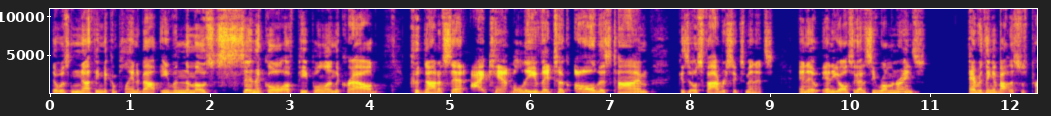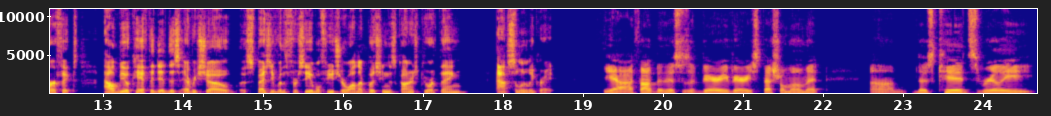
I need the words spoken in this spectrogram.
There was nothing to complain about. Even the most cynical of people in the crowd could not have said, I can't believe they took all this time because it was five or six minutes. And, it, and you also got to see Roman Reigns. Everything about this was perfect. I'll be okay if they did this every show, especially for the foreseeable future while they're pushing this Connor's Cure thing. Absolutely great. Yeah, I thought that this was a very, very special moment. Um, those kids really,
